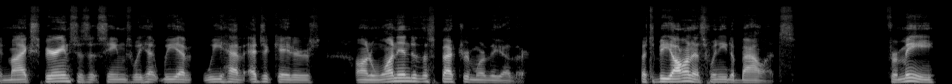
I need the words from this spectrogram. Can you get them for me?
in my experiences, it seems we have we have we have educators on one end of the spectrum or the other. But to be honest, we need a balance. For me,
